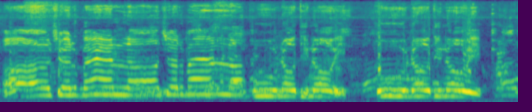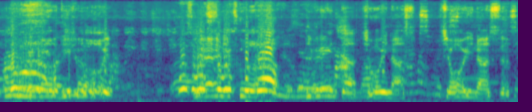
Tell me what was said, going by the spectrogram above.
Oh, cervella, cervella! Uno di noi! Uno di noi! Uno di noi! Vieni qua! Diventa! Join us! Join us!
